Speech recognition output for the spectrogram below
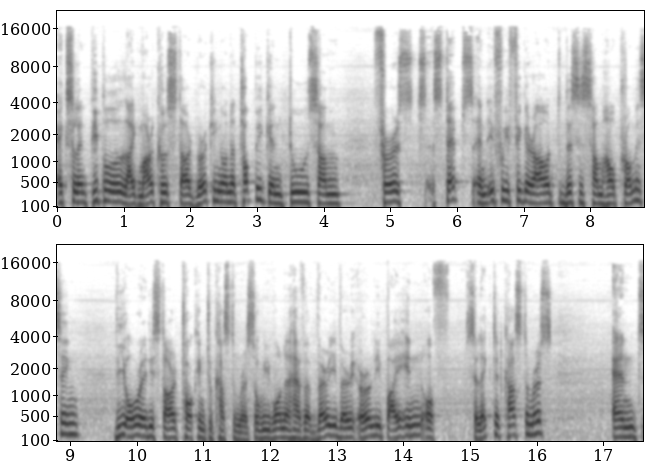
excellent people like Markus start working on a topic and do some first steps. And if we figure out this is somehow promising, we already start talking to customers. So we want to have a very, very early buy in of selected customers. And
